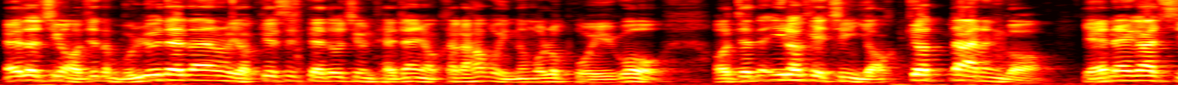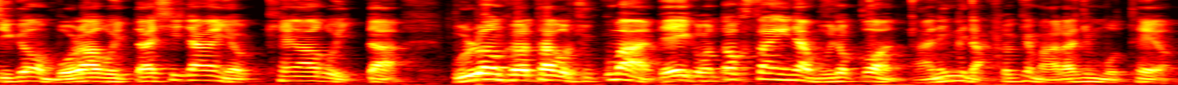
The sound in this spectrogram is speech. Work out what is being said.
그래서 지금 어쨌든 물류 대단으로 엮여 있을 때도 지금 대장 역할을 하고 있는 걸로 보이고 어쨌든 이렇게 지금 엮였다는 거. 얘네가 지금 뭘 하고 있다? 시장을 역행하고 있다. 물론 그렇다고 죽구만. 네, 이건 떡상이냐 무조건 아닙니다. 그렇게 말하진 못해요.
